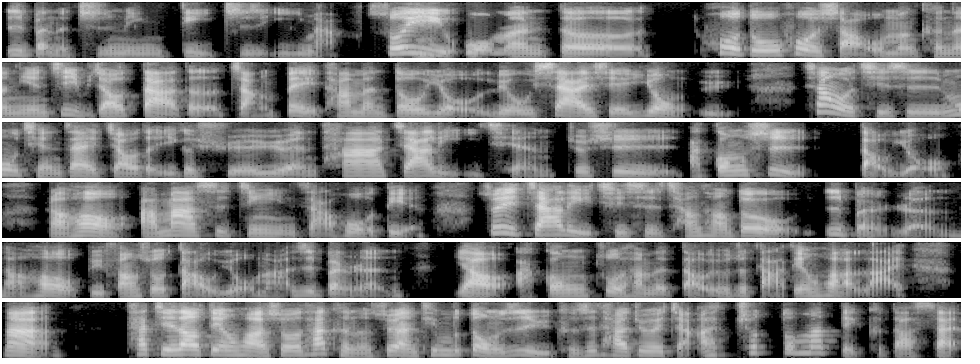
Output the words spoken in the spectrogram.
日本的殖民地之一嘛，所以我们的或多或少，我们可能年纪比较大的长辈，他们都有留下一些用语。像我其实目前在教的一个学员，他家里以前就是阿公是导游，然后阿嬷是经营杂货店，所以家里其实常常都有日本人，然后比方说导游嘛，日本人要阿公做他们的导游，就打电话来，那。他接到电话的时候，他可能虽然听不懂日语，可是他就会讲啊，ちょっと待ってください，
